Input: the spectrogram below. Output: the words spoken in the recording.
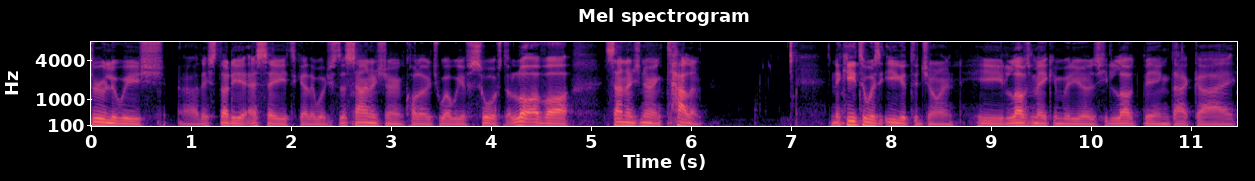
through Luis. Uh, they study at SAE together, which is the sound engineering college where we have sourced a lot of our sound engineering talent. Nikita was eager to join. He loves making videos. He loved being that guy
